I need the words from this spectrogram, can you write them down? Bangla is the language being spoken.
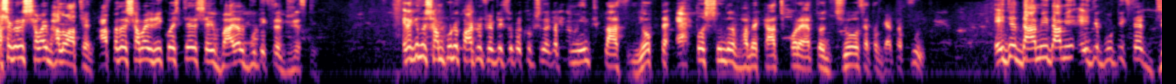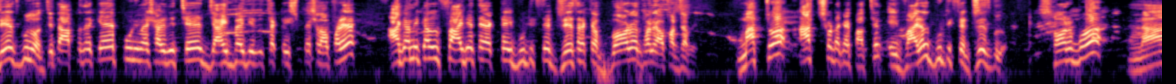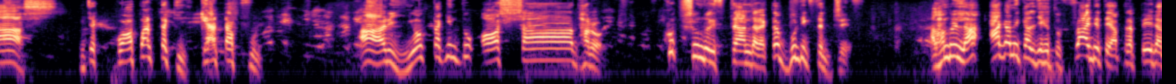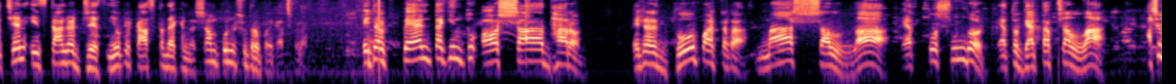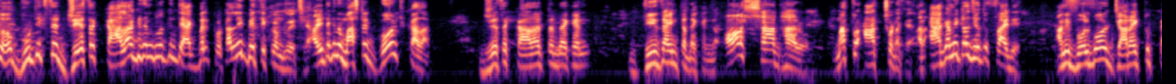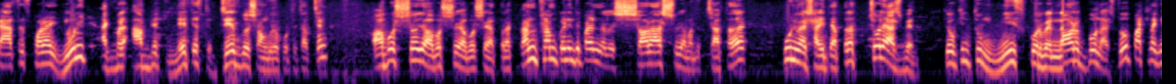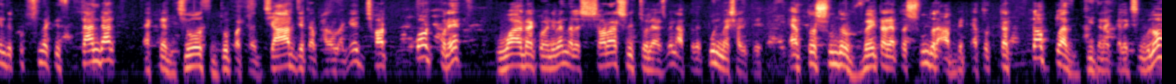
আশা করি সবাই ভালো আছেন। আপনাদের সবাই রিকোয়েস্টের সেই ভাইরাল বুটিক্স এর ড্রেসটি এটা কিন্তু সম্পূর্ণ ফেব্রিক্স উপর খুব সুন্দর একটা প্রিন্ট প্লাস এত সুন্দরভাবে কাজ করে, এত জোস, এত ফুল এই যে দামি দামি, এই যে বুটিক্স এর ড্রেসগুলো যেটা আপনাদেরকে পূর্ণিমায় শাড়ি দিচ্ছে, জাহিদ ভাই দিয়ে দিচ্ছে একটা স্পেশাল অফারে আগামীকাল ফ্রাইডেতে একটা এই বুটিক্স এর ড্রেসের একটা বড় ধরনের অফার যাবে। মাত্র আটশো টাকায় পাচ্ছেন এই ভাইরাল বুটিক্স এর ড্রেসগুলো সর্বনাশ। নিচে কপারটা কি? ক্যাটা ফুল। আর ইয়োগটা কিন্তু অসাধারণ। খুব সুন্দর স্ট্যান্ডার্ড একটা বুটিক্স এর ড্রেস আলহামদুলিল্লাহ, আগামীকাল যেহেতু ফ্রাইডেতে আপনারা পেয়ে যাচ্ছেন এই স্ট্যান্ডার্ড ড্রেস ইয়োকের কাজটা দেখেন না, সম্পূর্ণ সুতার উপরে কাজ করা। এটার প্যান্টটা কিন্তু অসাধারণ। এটার দো দোপাট্টাটা, মাশাল্লাহ। এত সুন্দর, এত গ্যাট আপ শাল্লাহ আসলে বুটিক্স এর ড্রেসের কালার ডিজাইনগুলো কিন্তু একবারে টোটালি ব্যতিক্রম রয়েছে। আর এটা কিন্তু মাস্টার গোল্ড কালার ড্রেসের কালারটা দেখেন ডিজাইনটা দেখেন, অসাধারণ। মাত্র আটশো টাকায়। আর আগামীকাল যেহেতু ফ্রাইডে আমি বলব যারা একটু প্যাসেজ করা ইউনিক একবার আপডেট লেটেস্ট ড্রেসগুলো সংগ্রহ করতে চাচ্ছেন, অবশ্যই অবশ্যই অবশ্যই আপনারা কনফার্ম করে নিতে পারেন, নাহলে সরাসরি আমাদের চারতলার পূর্ণিমার শাড়িতে আপনারা চলে আসবেন। কেউ কিন্তু মিস করবেন না। সর্বনাশ দোপাট্টা কিন্তু খুব সুন্দর একটা স্ট্যান্ডার্ড একটা জোস দোপাট্টা, যার যেটা ভালো লাগে, ঝটপট করে ওয়ার্ডার করে নেবেন তাহলে সরাসরি চলে আসবেন আপনাদের পূর্ণিমা শাড়িতে। এত সুন্দর ওয়েটার এত সুন্দর আপডেট এতটা টপ ক্লাস ডিজাইনের কালেকশনগুলো,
